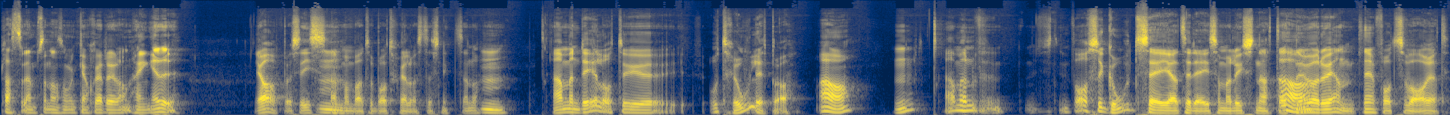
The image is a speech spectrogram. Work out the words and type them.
plastremsorna som kanske redan hänger i. Ja, precis. Mm. Att man bara tar bort självaste snitsen då. Ja, men det låter ju otroligt bra. Ja, Mm. Ja, men varsågod säger jag till dig som har lyssnat. Att Ja. nu har du äntligen fått svaret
